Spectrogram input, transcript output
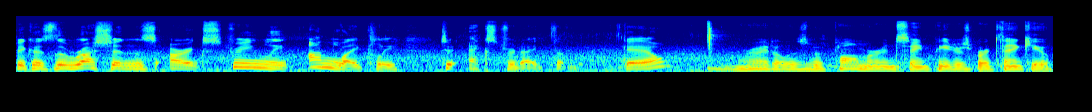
because the Russians are extremely unlikely to extradite them. Gayle? All right, Elizabeth Palmer in St. Petersburg. Thank you.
